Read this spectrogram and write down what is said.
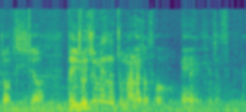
점 없으시죠? 네 요즘에는 좀 많아져서 네. 네, 괜찮습니다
